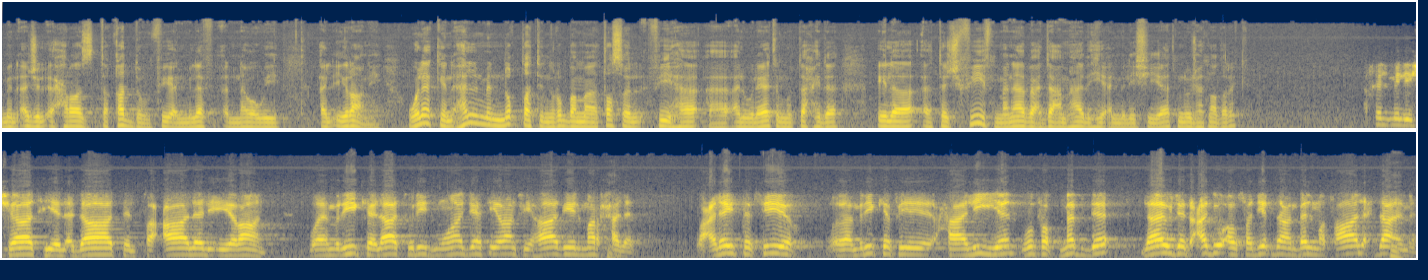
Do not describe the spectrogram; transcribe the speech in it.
من أجل إحراز تقدم في الملف النووي الإيراني. ولكن هل من نقطة ربما تصل فيها آه، الولايات المتحدة إلى تجفيف منابع دعم هذه الميليشيات من وجهة نظرك؟ أخي الميليشيات هي الأداة الفعالة لإيران وأمريكا لا تريد مواجهة إيران في هذه المرحلة. وعليه تسير أمريكا في حاليا وفق مبدأ لا يوجد عدو أو صديق دائم بل مصالح دائمة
